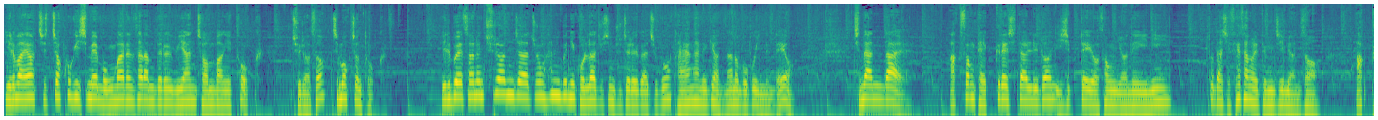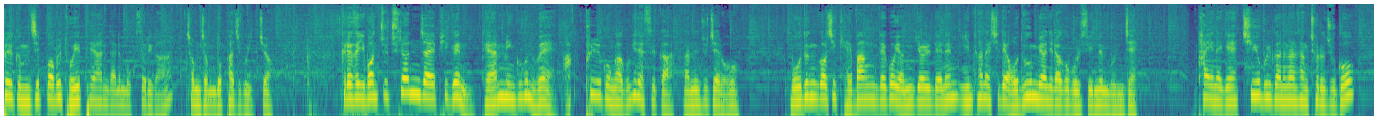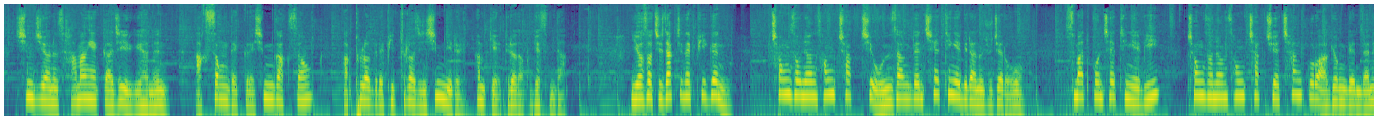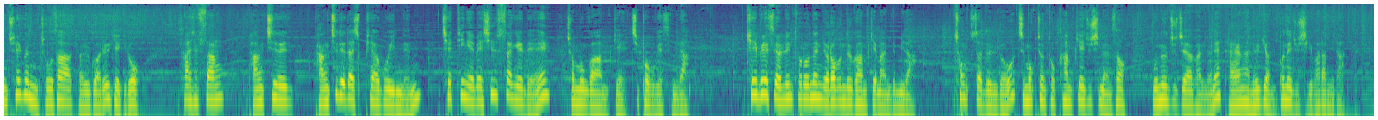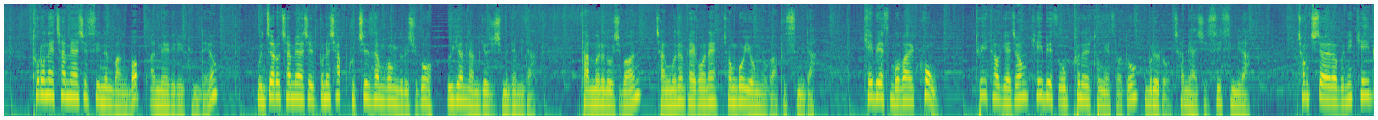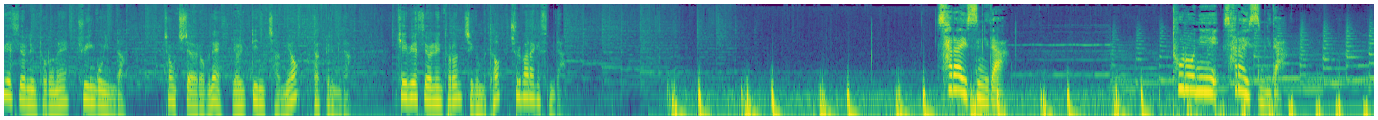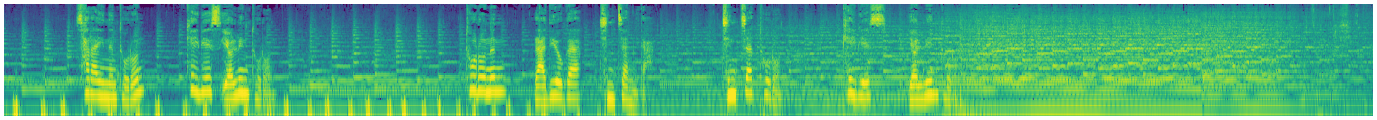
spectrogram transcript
이름하여 지적 호기심에 목마른 사람들을 위한 전방위 토크, 줄여서 지목전 토크. 일부에서는 출연자 중 한 분이 골라주신 주제를 가지고 다양한 의견 나눠보고 있는데요. 지난달 악성 댓글에 시달리던 20대 여성 연예인이 또다시 세상을 등지면서 악플 금지법을 도입해야 한다는 목소리가 점점 높아지고 있죠. 그래서 이번 주 출연자의 픽은 대한민국은 왜 악플 공화국이 됐을까라는 주제로 모든 것이 개방되고 연결되는 인터넷 시대 어두운 면이라고 볼 수 있는 문제, 타인에게 치유 불가능한 상처를 주고 심지어는 사망에까지 이르게 하는 악성 댓글의 심각성, 악플러들의 비틀어진 심리를 함께 들여다보겠습니다. 이어서 제작진의 픽은 청소년 성착취 온상된 채팅 앱이라는 주제로 스마트폰 채팅 앱이 청소년 성착취의 창구로 악용된다는 최근 조사 결과를 계기로 사실상 방치되, 방치되다시피 하고 있는 채팅 앱의 실상에 대해 전문가와 함께 짚어보겠습니다. KBS 열린 토론은 여러분들과 함께 만듭니다. 청취자들도 지목전 토크 함께 해주시면서 오늘 주제와 관련해 다양한 의견 보내주시기 바랍니다. 토론에 참여하실 수 있는 방법 안내해 드릴 텐데요. 문자로 참여하실 분은 샵9730 누르시고 의견 남겨주시면 됩니다. 단문은 50원, 장문은 100원의 정보 이용료가 붙습니다. KBS 모바일 콩, 트위터 계정 KBS 오픈을 통해서도 무료로 참여하실 수 있습니다. 청취자 여러분이 KBS 열린 토론의 주인공입니다. 청취자 여러분의 열띤 참여 부탁드립니다. KBS 열린 토론 지금부터 출발하겠습니다. 살아 있습니다. 토론이 살아 있습니다. 살아있는 토론, KBS 열린 토론. 토론은 라디오가 진짜입니다. 진짜 토론, KBS 열린 토론.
